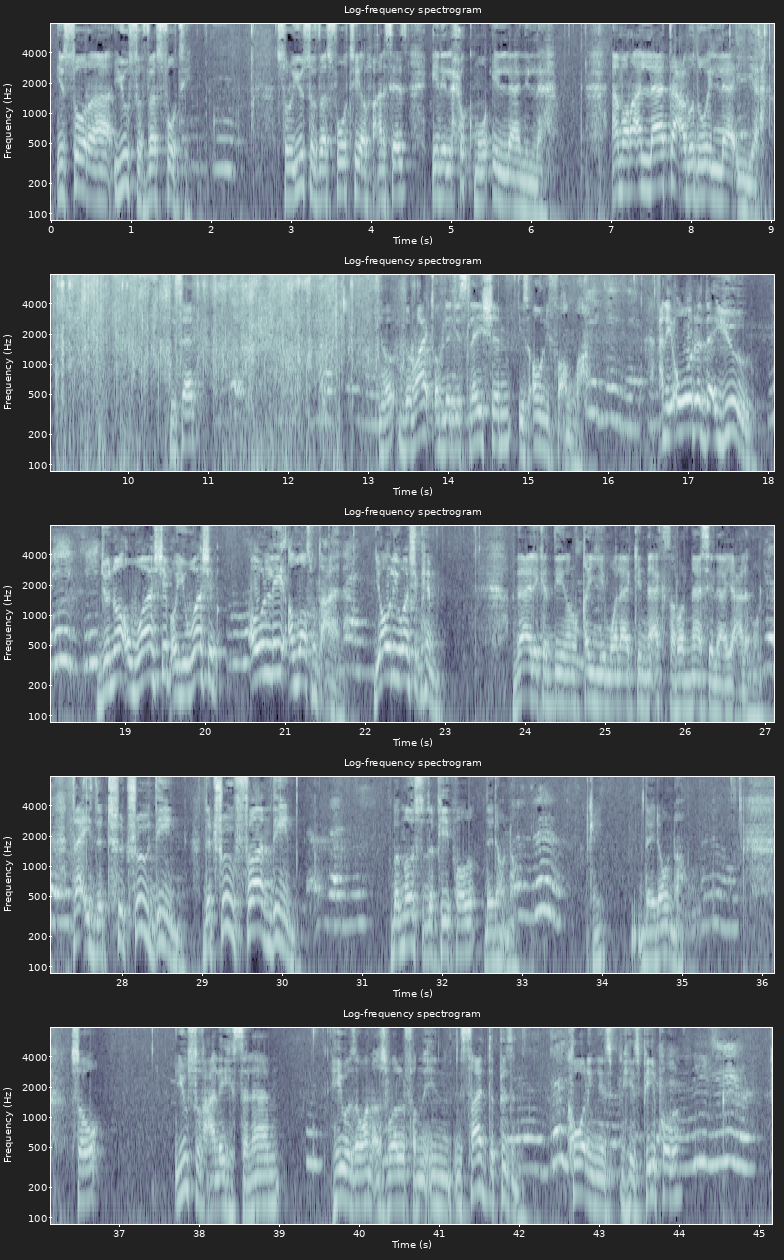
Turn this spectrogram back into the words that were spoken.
in Surah Yusuf, verse 40. Surah Yusuf, verse 40, Allah Ta'ala says, إِنِ الْحُكْمُ إِلَّا لِلَّهِ أَمَرَ أَن لَا تَعْبُدُوا إِلَّا إِيَّهِ He said, no, the right of legislation is only for Allah. And He ordered that you do not worship or you worship only Allah subhanahu wa ta'ala. You only worship Him. ذلك الدين القيم ولكن أكثر الناس لا يعلمون That is the true, true deen, the true firm deen. But most of the people, they don't know. Okay? They don't know. So, Yusuf alayhi salam, he was the one as well from the, in, inside the prison, calling his, his people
